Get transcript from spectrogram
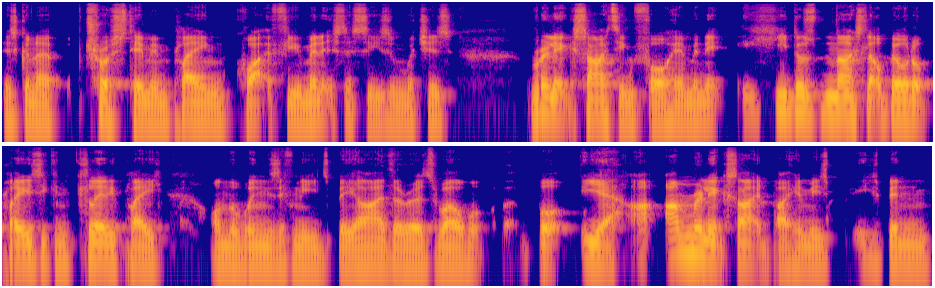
is going to trust him in playing quite a few minutes this season, which is really exciting for him. And it, he does nice little build up plays. He can clearly play on the wings if needs be either as well. But, but yeah, I, I'm really excited by him. He's he's been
